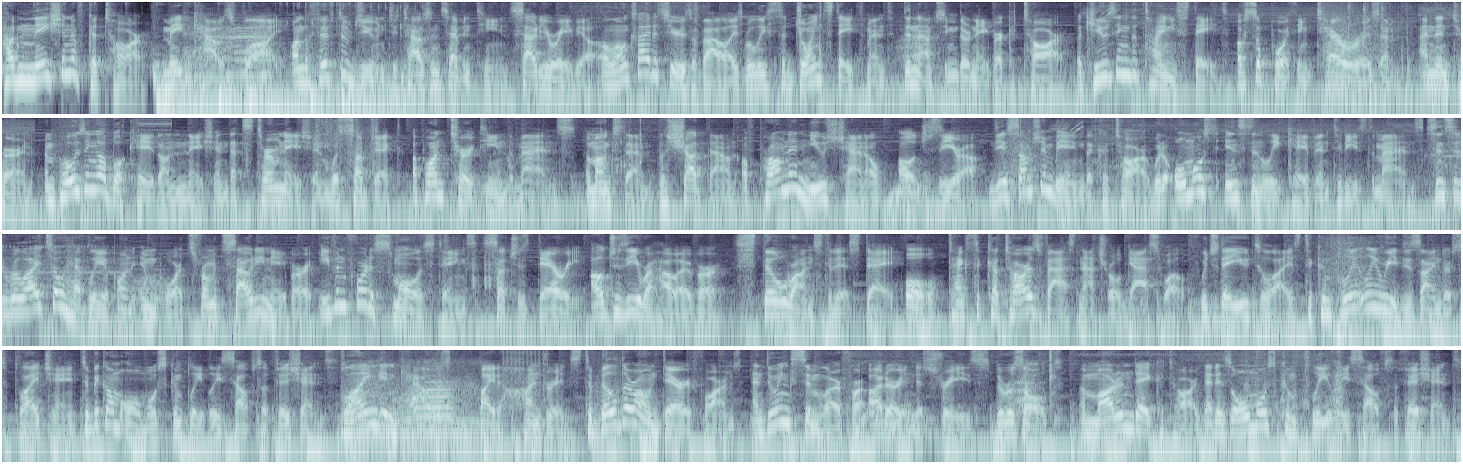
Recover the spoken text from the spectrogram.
How the nation of Qatar made cows fly. On the 5th of June 2017, Saudi Arabia, alongside a series of allies, released a joint statement denouncing their neighbor Qatar, accusing the tiny state of supporting terrorism, and in turn, imposing a blockade on the nation that's termination was subject upon 13 demands, amongst them the shutdown of prominent news channel Al Jazeera. The assumption being that Qatar would almost instantly cave in to these demands, since it relied so heavily upon imports from its Saudi neighbor even for the smallest things such as dairy. Al Jazeera, however, still runs to this day, all thanks to Qatar's vast natural gas wealth, which they utilize to completely redesign their supply chain to become almost completely self-sufficient. Flying in cows by the hundreds to build their own dairy farms and doing similar for other industries. The result, a modern day Qatar that is almost completely self-sufficient.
